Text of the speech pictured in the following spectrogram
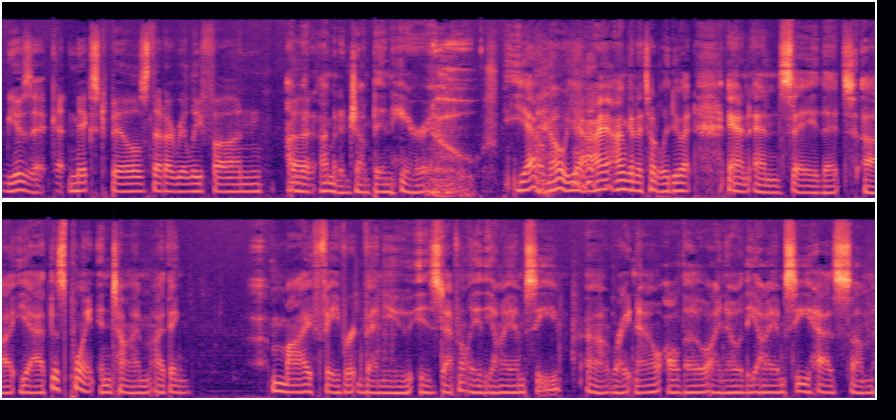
music, mixed bills that are really fun. I'm Uh, gonna I'm gonna jump in here. And, no. Yeah, no, yeah, I, I'm gonna totally do it, and and say that uh, yeah, at this point in time, I think my favorite venue is definitely the IMC uh, right now. Although I know the IMC has some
